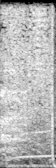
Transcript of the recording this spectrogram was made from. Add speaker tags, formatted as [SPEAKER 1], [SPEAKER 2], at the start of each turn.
[SPEAKER 1] Yes!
